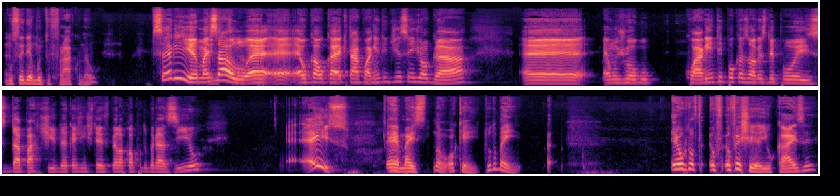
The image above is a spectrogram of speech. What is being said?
Não seria muito fraco, não? Seria, mas Saulo, é, é, é o Calcaia que tá há 40 dias sem jogar. É, é um jogo 40 e poucas horas depois da partida que a gente teve pela Copa do Brasil. É, isso. É, mas. Não, ok, tudo bem. Eu, eu, eu fechei aí o Kaiser.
